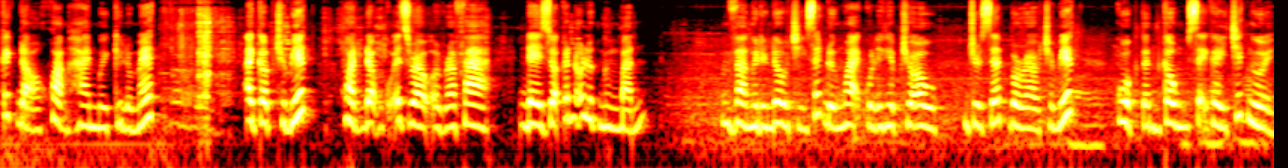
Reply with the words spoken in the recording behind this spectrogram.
cách đó khoảng 20 km. Ai Cập cho biết hoạt động của Israel ở Rafah đe dọa các nỗ lực ngừng bắn. Và người đứng đầu chính sách đối ngoại của Liên hiệp châu Âu Joseph Borrell cho biết cuộc tấn công sẽ gây chết người.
